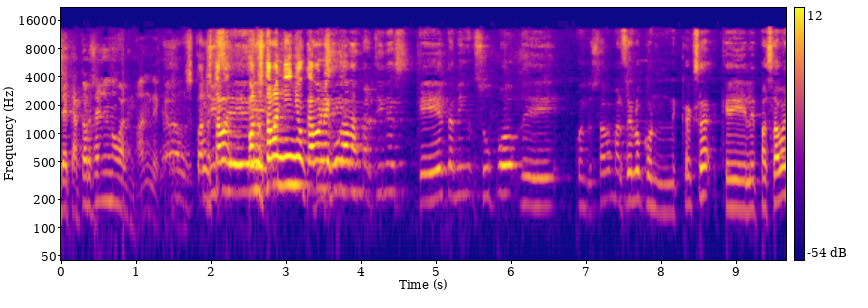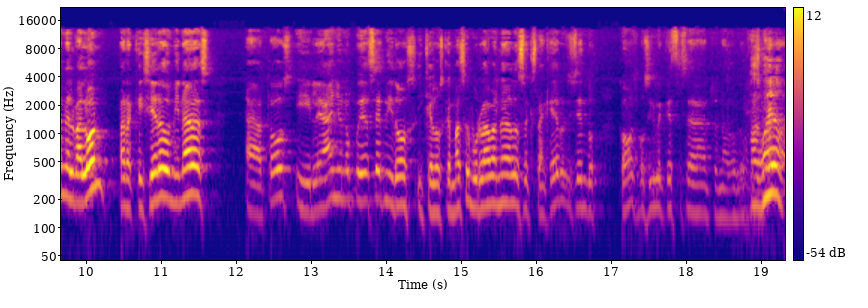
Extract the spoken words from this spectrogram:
De 14 años no valen. Ande, cabrón. Cuando, Dice- estaba, cuando estaba niño, cabrón, ahí dice jugaba. Martínez que él también supo de cuando estaba Marcelo con Necaxa que le pasaban el balón para que hiciera dominadas a todos y Leaño no podía hacer ni dos y que los que más se burlaban eran los extranjeros diciendo ¿cómo es posible que este sea entrenador? de Pues bueno,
